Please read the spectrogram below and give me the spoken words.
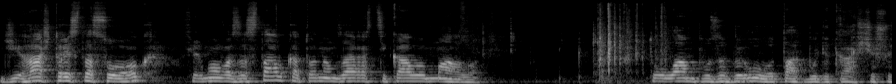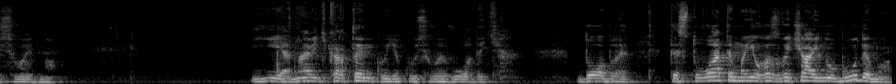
GH 340. Фірмова заставка, то нам зараз цікаво мало. Ту лампу заберу, отак буде краще щось видно. Є, навіть картинку якусь виводить. Добре. Тестувати ми його, звичайно, будемо.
